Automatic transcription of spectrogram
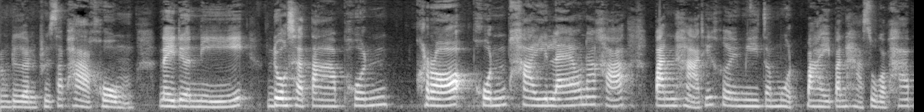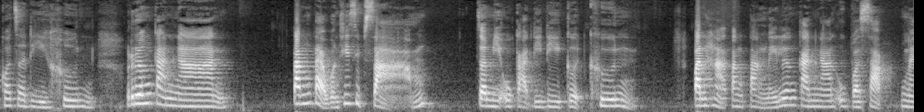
ำเดือนพฤษภาคม ในเดือนนี้ ดวงชะตาพ้นเคราะห์พ้นภัยแล้วนะคะ ปัญหาที่เคยมีจะหมดไปปัญหาสุขภาพก็จะดีขึ้น เรื่องการงานตั้งแต่วันที่ 13 จะมีโอกาสดีๆ เกิดขึ้น ปัญหาต่างๆ ในเรื่องการงานอุปสรรคใน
